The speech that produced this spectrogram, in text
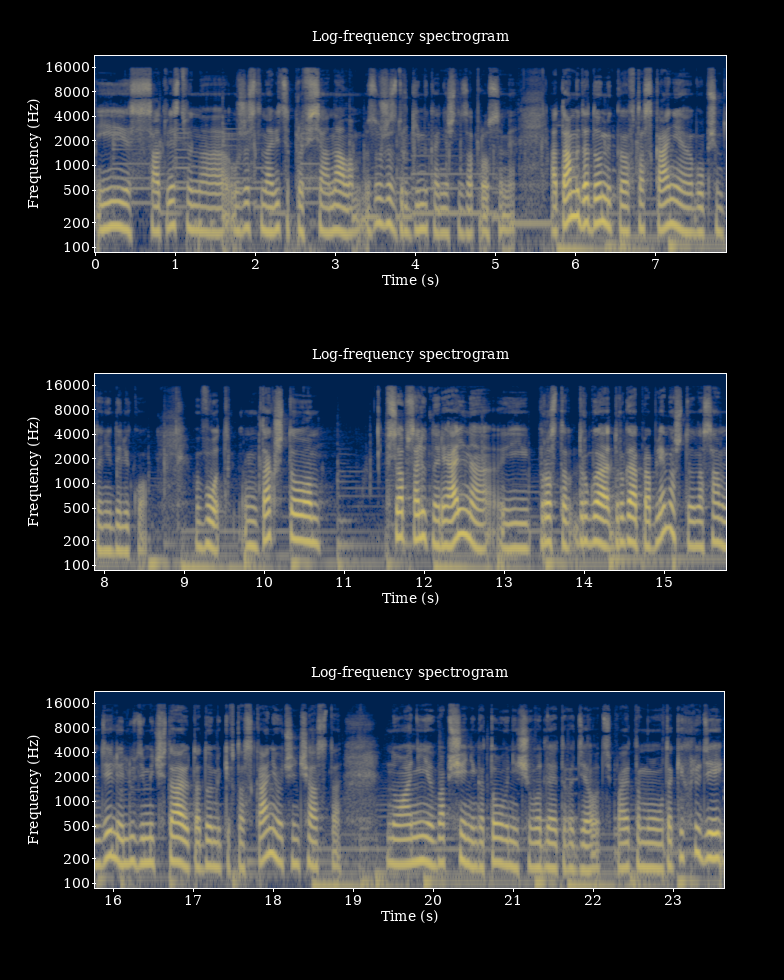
и, соответственно, уже становиться профессионалом, уже с другими, конечно, запросами. А там и до домика в Тоскане, в общем-то, недалеко. Вот. Так что все абсолютно реально, и просто другая, другая проблема, что на самом деле люди мечтают о домике в Тоскане очень часто, но они вообще не готовы ничего для этого делать. Поэтому у таких людей,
